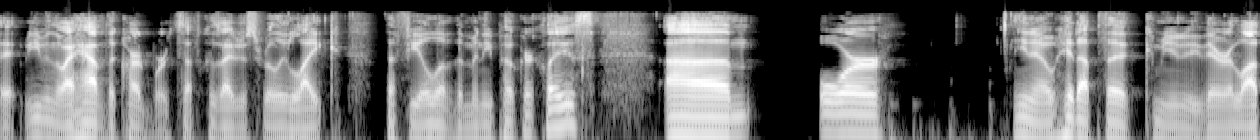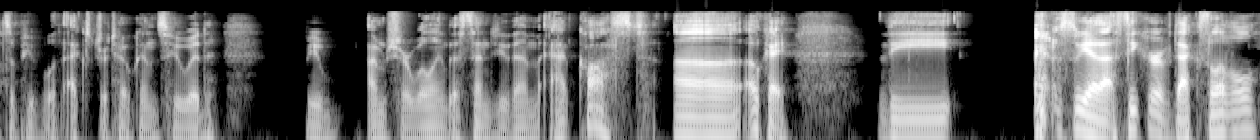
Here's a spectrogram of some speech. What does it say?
it, even though I have the cardboard stuff because I just really like the feel of the mini poker clays, um, or you know hit up the community. There are lots of people with extra tokens who would be, I'm sure, willing to send you them at cost. Uh, okay, the so yeah, that Seeker of Decks level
